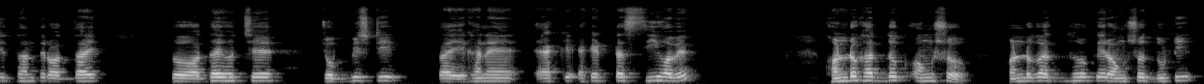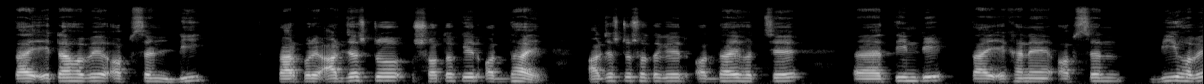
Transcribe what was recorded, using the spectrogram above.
সিদ্ধান্তের অধ্যায়, তো অধ্যায় হচ্ছে চব্বিশটি, তাই এখানে এক এক একটা সি হবে। খণ্ডখাদ্যক অংশ খণ্ডখাদ্যকের অংশ দুটি, তাই এটা হবে অপশন ডি তারপরে আর্যাষ্ট শতকের অধ্যায়, আর্যাষ্ট শতকের অধ্যায় হচ্ছে তিনটি, তাই এখানে অপশন বি হবে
